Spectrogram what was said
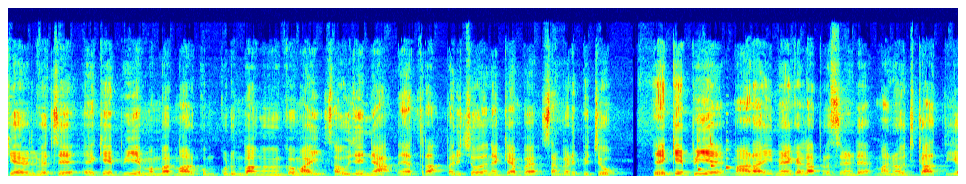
കെയറിൽ വെച്ച് എ കെ പി എ മെമ്പർമാർക്കും കുടുംബാംഗങ്ങൾക്കുമായി സൗജന്യ നേത്ര പരിശോധന ക്യാമ്പ് സംഘടിപ്പിച്ചു. A K P A Madayi മേഖലാ പ്രസിഡന്റ് മനോജ് കാർത്തിക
